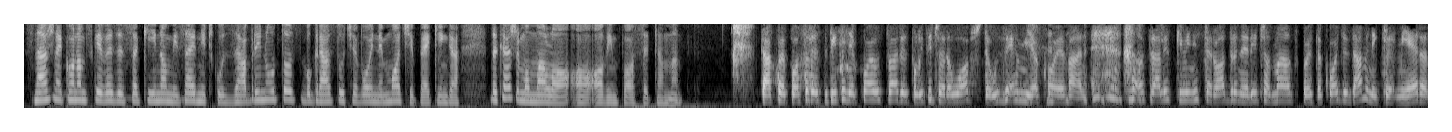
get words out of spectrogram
snažne ekonomske veze sa Kinom i zajedničku zabrinutost zbog rastuće vojne moći Pekinga. Da kažemo malo o ovim posetama. Tako je, postavlja se pitanje ko je u stvari od političara uopšte u zemlji, a ko je van. Australijski ministar odbrane Richard Miles, koji je također zamenik premijera,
